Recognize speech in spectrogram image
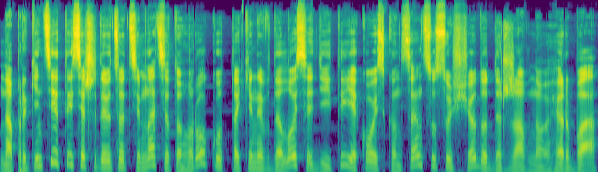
Наприкінці 1917 року так і не вдалося дійти якогось консенсусу щодо державного герба.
